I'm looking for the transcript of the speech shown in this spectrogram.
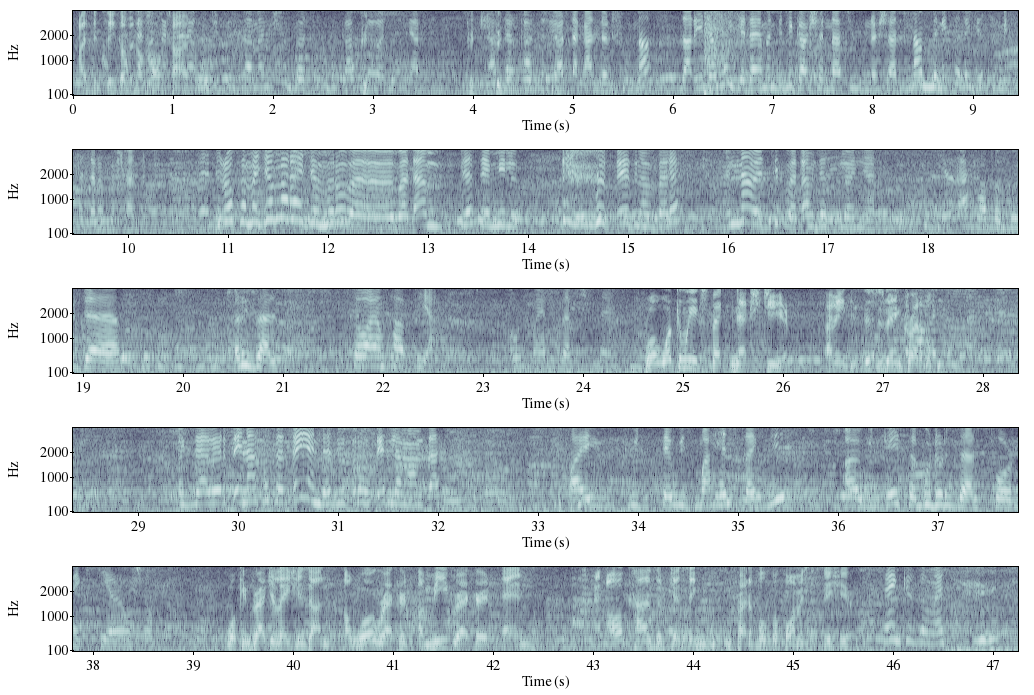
I can think of in a long time. ውድድር ዘመንሽን በጥሩ ብቃት Could- እንትን ያልሽው could- could- ያጠቃለ- ያጠቃለልሽው እና ዛሬ ደግሞ የዳይመንድ ሊግ አሸናፊ ሆነሻል እና ምን የተለየ ስሜት የፈጠረብሻል ነው ወይስ? ዘንድሮ ከመጀመሪያ ጀምሮ በ- በጣም ደስ የሚል ውጤት ነበረ እና እጅግ በጣም ደስ ብሎኛል። I have a good uh, result so I am happy all my results she said Well, what can we expect next year? I mean, this has been incredible. እግዚአብሔር ጤና ከሰጠኝ እንደዚሁ ጥሩ ውጤት ለማምጣት I will stay with my health like this I will get a good result for next year also Well, congratulations on a world record, a meet record, and, and all kinds of just in- incredible performances this year. ታንክ ዩ ሶ ማች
